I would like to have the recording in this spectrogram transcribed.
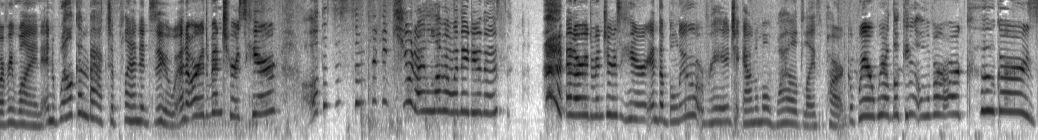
everyone, and welcome back to Planet Zoo and our adventures here. Oh, this is so freaking cute. I love it when they do this. And our adventures here in the Blue Ridge Animal Wildlife Park, where we're looking over our cougars,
